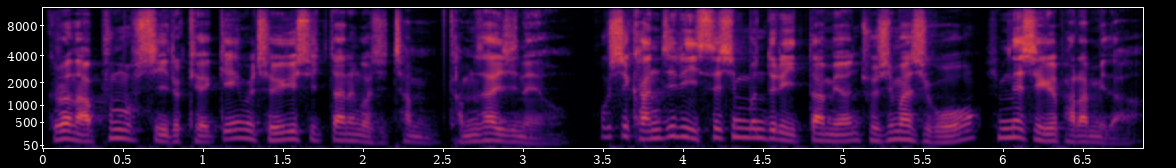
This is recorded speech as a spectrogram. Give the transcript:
그런 아픔 없이 이렇게 게임을 즐길 수 있다는 것이 참 감사해지네요. 혹시 간질이 있으신 분들이 있다면 조심하시고 힘내시길 바랍니다.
